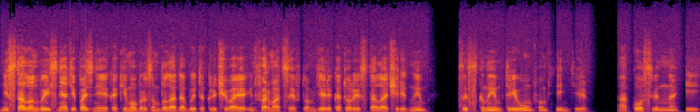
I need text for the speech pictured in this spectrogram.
Не стал он выяснять и позднее, каким образом была добыта ключевая информация в том деле, которое стало очередным сыскным триумфом Синтии, а косвенно и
